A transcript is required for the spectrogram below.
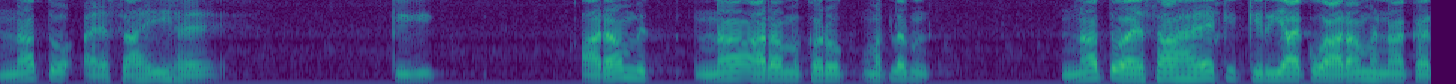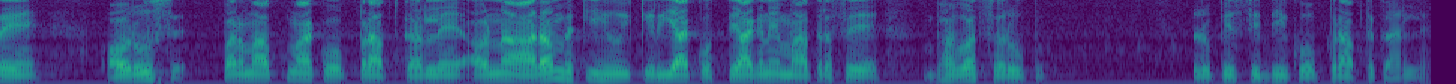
न तो ऐसा ही है कि आरंभ न आरंभ करो मतलब न तो ऐसा है कि क्रिया को आरंभ न करें और उस परमात्मा को प्राप्त कर लें और न आरंभ की हुई क्रिया को त्यागने मात्र से भगवत स्वरूप रूपी सिद्धि को प्राप्त कर लें।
